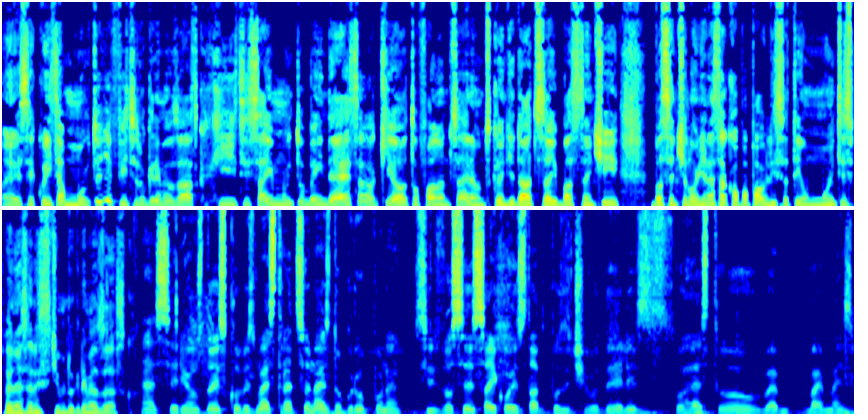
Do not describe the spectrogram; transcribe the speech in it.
é sequência muito difícil do Grêmio Osasco, que se sair muito bem dessa, aqui ó, tô falando sério, é um dos candidatos aí bastante, bastante longe nessa Copa Paulista. Tenho muita esperança nesse time do Grêmio Osasco. É, seriam os dois clubes mais tradicionais do grupo, né? Se você sair com o resultado positivo deles, o resto é, vai mais,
